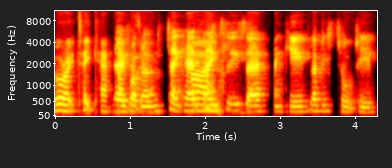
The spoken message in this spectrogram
All right, take care. No Thanks. problem. Take care. Bye. Thanks, Lisa. Thank you. Lovely to talk to you.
